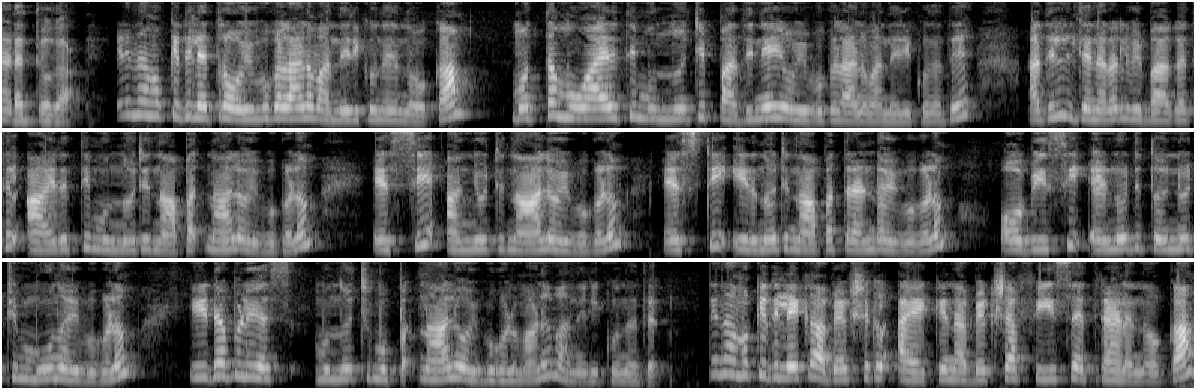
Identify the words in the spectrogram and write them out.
നടത്തുക. ഇനി നമുക്കിതിൽ എത്ര ഒഴിവുകളാണ് വന്നിരിക്കുന്നത് നോക്കാം. മൊത്തം മൂവായിരത്തി മുന്നൂറ്റി പതിനേഴ് ഒഴിവുകളാണ് വന്നിരിക്കുന്നത്. അതിൽ ജനറൽ വിഭാഗത്തിൽ ആയിരത്തി മുന്നൂറ്റി നാൽപ്പത്തിനാല് ഒഴിവുകളും എസ് സി അഞ്ഞൂറ്റി നാല് ഒഴിവുകളും എസ് ടി ഇരുന്നൂറ്റി നാൽപ്പത്തിരണ്ട് ഒഴിവുകളും ഒ ബി സി എണ്ണൂറ്റി തൊണ്ണൂറ്റി മൂന്ന് ഒഴിവുകളും ഇ ഡബ്ല്യു എസ് മുന്നൂറ്റി മുപ്പത്തിനാല് ഒഴിവുകളുമാണ് വന്നിരിക്കുന്നത്. ഇനി നമുക്ക് ഇതിലേക്ക് അപേക്ഷകൾ അയക്കേണ്ട അപേക്ഷാ ഫീസ് എത്രയാണെന്ന് നോക്കാം.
